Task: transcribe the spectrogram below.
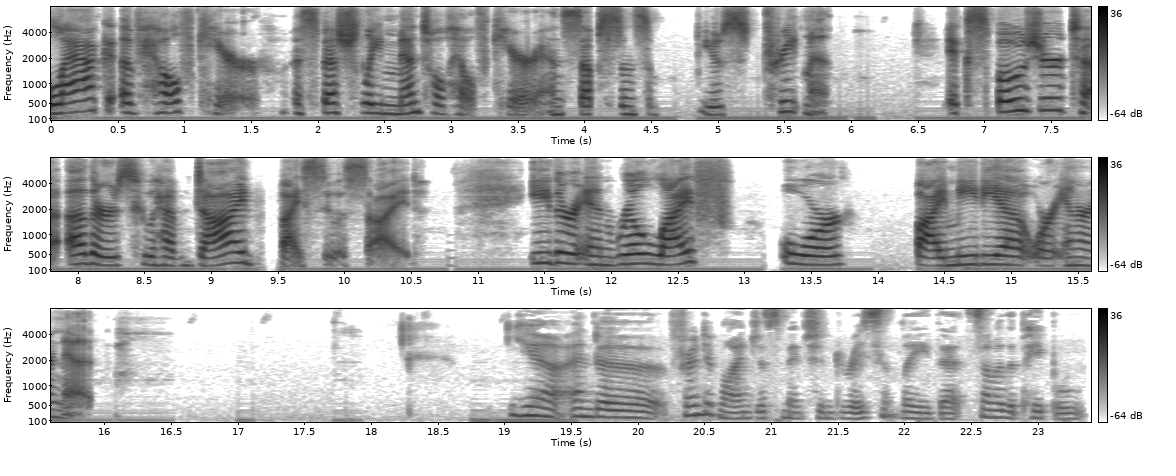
lack of health care, especially mental health care and substance abuse treatment, exposure to others who have died by suicide, either in real life or by media or internet. Yeah, and a friend of mine just mentioned recently that some of the people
